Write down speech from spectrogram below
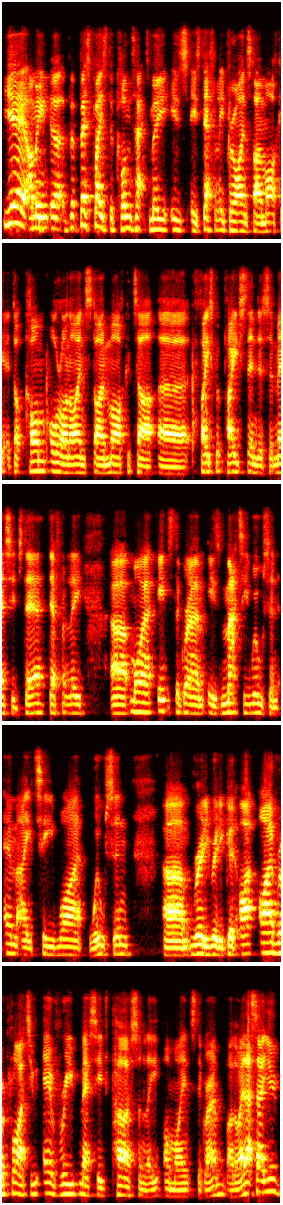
Yeah, I mean, uh, the best place to contact me is is definitely through einsteinmarketer.com or on Einstein Marketer uh, Facebook page. Send us a message there, definitely. Uh, my Instagram is Matty Wilson, M A T Y Wilson. Um, really, really good. I, I reply to every message personally on my Instagram. By the way, that's how you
